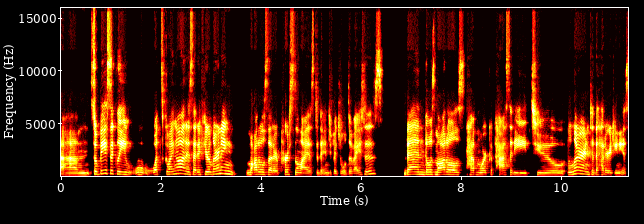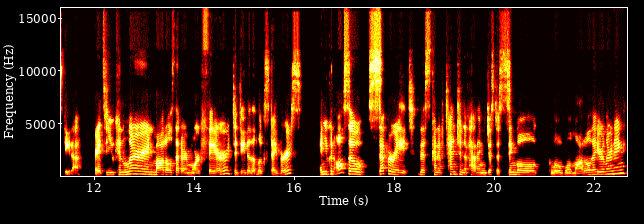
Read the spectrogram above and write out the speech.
Um, so basically, w- what's going on is that if you're learning models that are personalized to the individual devices, then those models have more capacity to learn to the heterogeneous data, right? So you can learn models that are more fair to data that looks diverse. And you can also separate this kind of tension of having just a single global model that you're learning,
